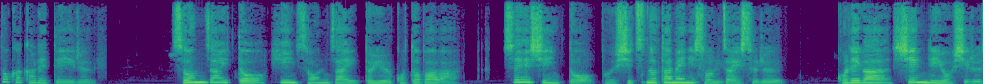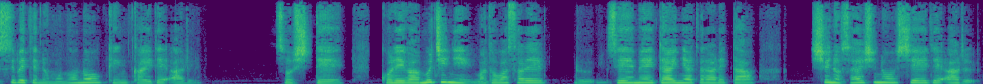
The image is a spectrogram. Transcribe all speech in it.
と書かれている。存在と非存在という言葉は、精神と物質のために存在する。これが真理を知るすべてのものの見解である。そして、これが無知に惑わされる生命体に与えられた主の最初の教えである。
